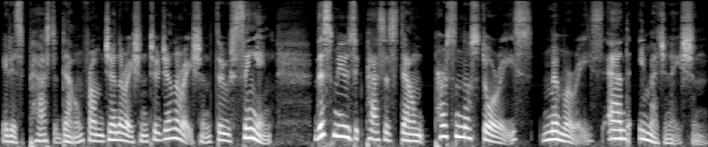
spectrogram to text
It is passed down from generation to generation through singing. This music passes down personal stories, memories, and imagination,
